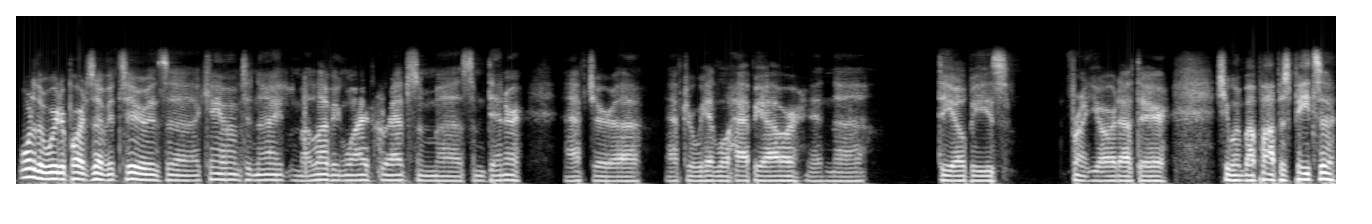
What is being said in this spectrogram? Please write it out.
one of the weirder parts of it too is uh, I came home tonight and my loving wife grabbed some uh, some dinner after uh, after we had a little happy hour in uh, DLB's front yard out there. She went by Papa's Pizza,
